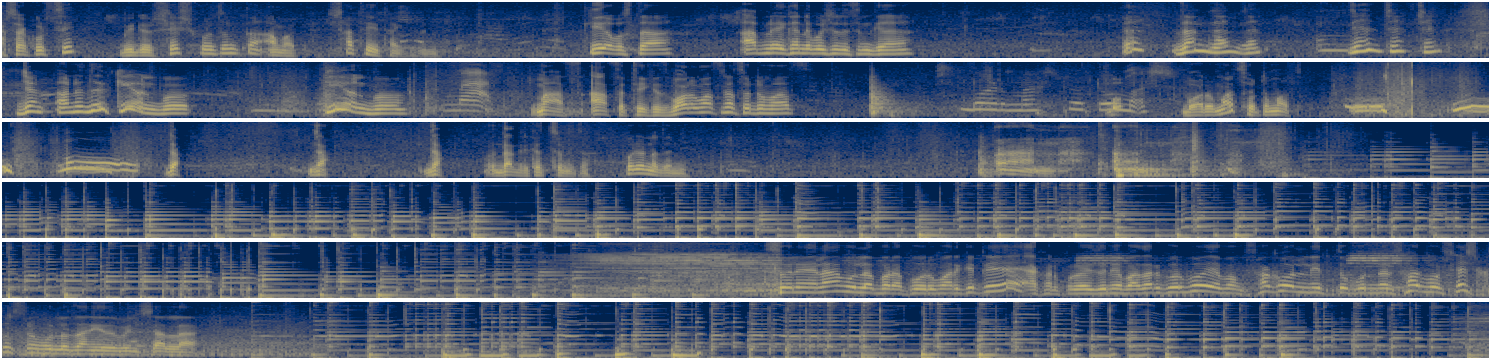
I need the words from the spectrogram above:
আশা করছি ভিডিওর শেষ পর্যন্ত আমার সাথেই থাকবেন। কি অবস্থা? আপনি এখানে বসে রয়েছেন কে? হ্যাঁ? যান যান যান। যান যান যান যান আমাদের কি আনব কি আনব মাছ আচ্ছা ঠিক আছে। বড় মাছ না ছোট মাছ? বড় মাছ ছোট মাছ। বড় মাছ ছোট মাছ? যাও যাও যাও দাদির কাছে চলে যাও পড়ে না জানি। আল্লাহ, আল্লাহ। উল্লাপাড়া পৌর মার্কেটে এখন প্রয়োজনীয় বাজার করব এবং সকল নিত্য পণ্যের সর্বশেষ খুচরো মূল্য জানিয়ে দেবো ইনশাল্লাহ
